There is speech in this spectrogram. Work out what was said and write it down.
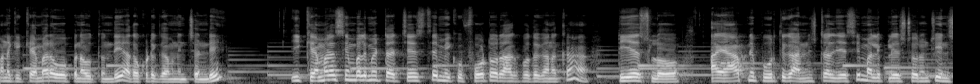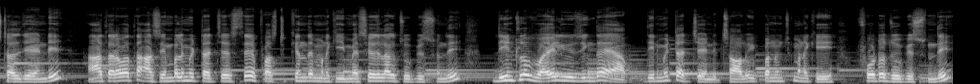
మనకి కెమెరా ఓపెన్ అవుతుంది. అదొకటి గమనించండి. ఈ కెమెరా సింబల్ మీద టచ్ చేస్తే మీకు ఫోటో రాకపోతే కనుక టీఎస్లో ఆ యాప్ని పూర్తిగా అన్ఇన్స్టాల్ చేసి మళ్ళీ ప్లే స్టోర్ నుంచి ఇన్స్టాల్ చేయండి. ఆ తర్వాత ఆ సింబల్ మీద టచ్ చేస్తే ఫస్ట్ కింద మనకి ఈ మెసేజ్ లాగా చూపిస్తుంది. దీంట్లో వైల్ యూజింగ్ ద యాప్ దీని మీద టచ్ చేయండి. చాలు. ఇప్పటి నుంచి మనకి ఫోటో చూపిస్తుంది.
